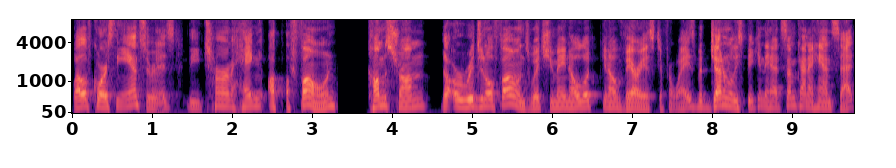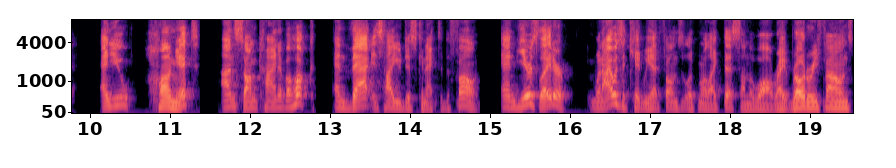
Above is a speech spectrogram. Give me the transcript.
Well, of course, the answer is the term hang up a phone comes from the original phones, which you may know look, you know, various different ways, but generally speaking, they had some kind of handset and you hung it on some kind of a hook. And that is how you disconnected the phone. And years later, when I was a kid, we had phones that looked more like this on the wall, right? Rotary phones.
